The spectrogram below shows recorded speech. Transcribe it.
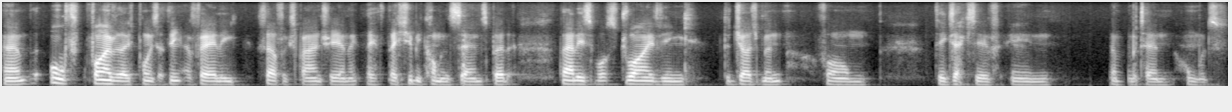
um, all five of those points I think are fairly self-explanatory and they, they should be common sense, but that is what's driving the judgment from the executive in number 10 onwards.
